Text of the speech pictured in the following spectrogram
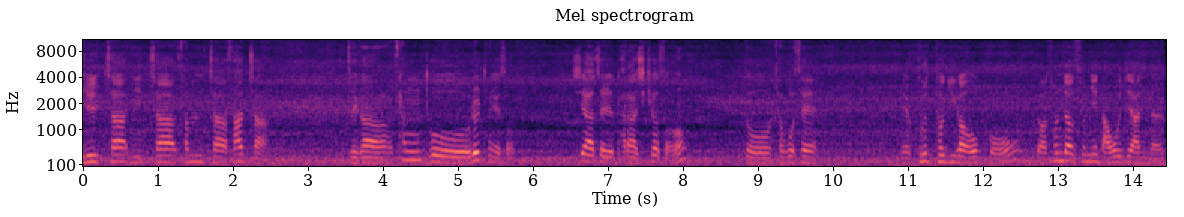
1차, 2차, 3차, 4차 제가 상토를 통해서 씨앗을 발화시켜서 또 저곳에 예, 구루터기가 없고 또 손자순이 나오지 않는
